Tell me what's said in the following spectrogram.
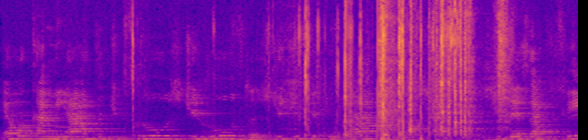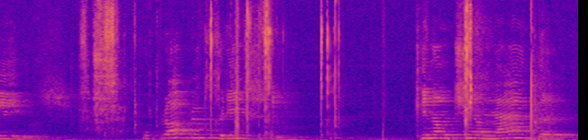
É uma caminhada de cruz, de lutas, de dificuldades, de desafios. O próprio Cristo, que não tinha nada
